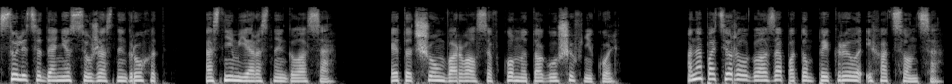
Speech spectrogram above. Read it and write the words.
С улицы донесся ужасный грохот, а с ним яростные голоса. Этот шум ворвался в комнату, оглушив Николь. Она потерла глаза, потом прикрыла их от солнца.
